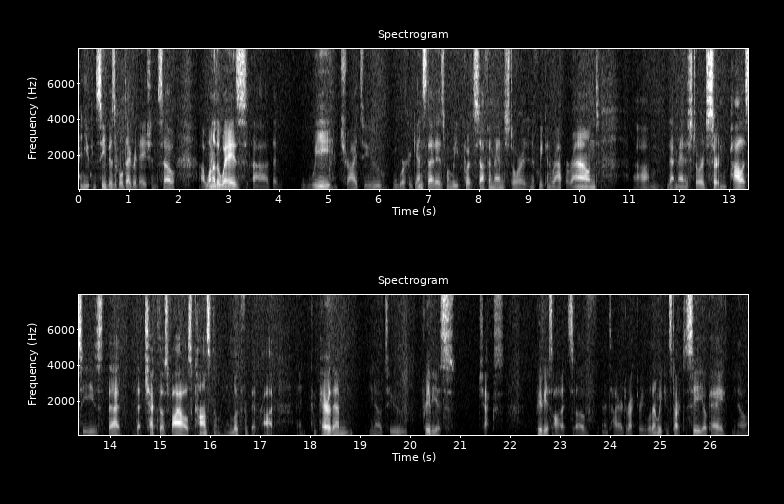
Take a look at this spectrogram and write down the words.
And you can see visible degradation. So uh, one of the ways uh, that we try to work against that is when we put stuff in managed storage and if we can wrap around um, that managed storage certain policies that, that check those files constantly and look for bit rot and compare them you know, to previous checks, previous audits of an entire directory. Well, then we can start to see, okay, you know,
